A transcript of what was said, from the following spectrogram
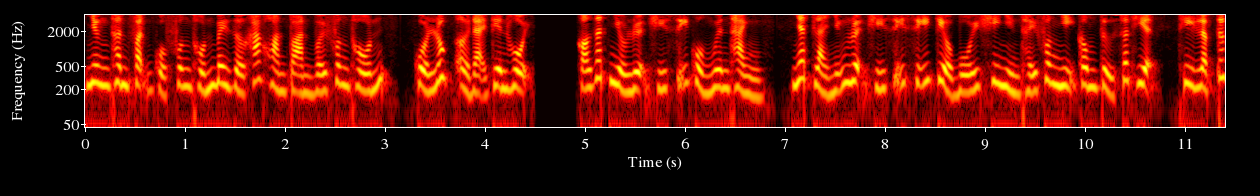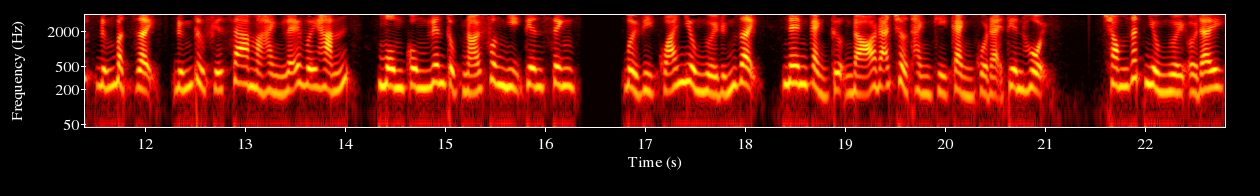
nhưng thân phận của phương thốn bây giờ khác hoàn toàn với phương thốn, của lúc ở đại tiên hội. Có rất nhiều luyện khí sĩ của Nguyên Thành, nhất là những luyện khí sĩ sĩ tiểu bối khi nhìn thấy phương nhị công tử xuất hiện, thì lập tức đứng bật dậy, đứng từ phía xa mà hành lễ với hắn, mồm cùng liên tục nói phương nhị tiên sinh. Bởi vì quá nhiều người đứng dậy, nên cảnh tượng đó đã trở thành kỳ cảnh của đại tiên hội. Trong rất nhiều người ở đây,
